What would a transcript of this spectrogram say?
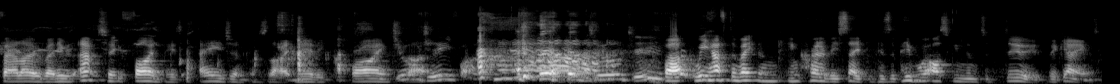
fell over. And he was absolutely fine. But his agent was like nearly crying. She's like, Georgie. but we have to make them incredibly safe because the people we're asking them to do the games,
